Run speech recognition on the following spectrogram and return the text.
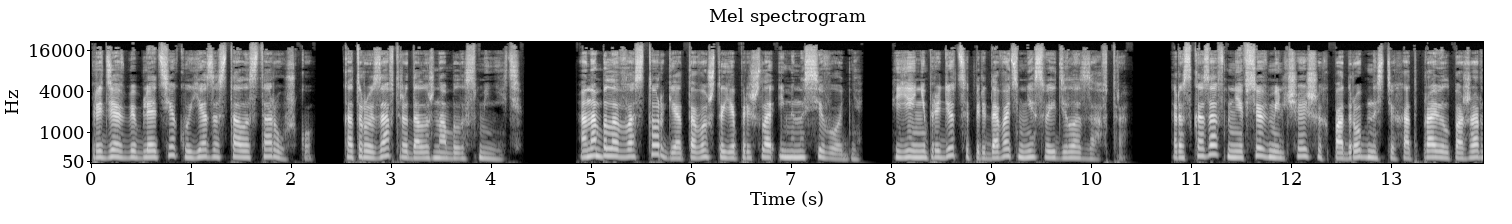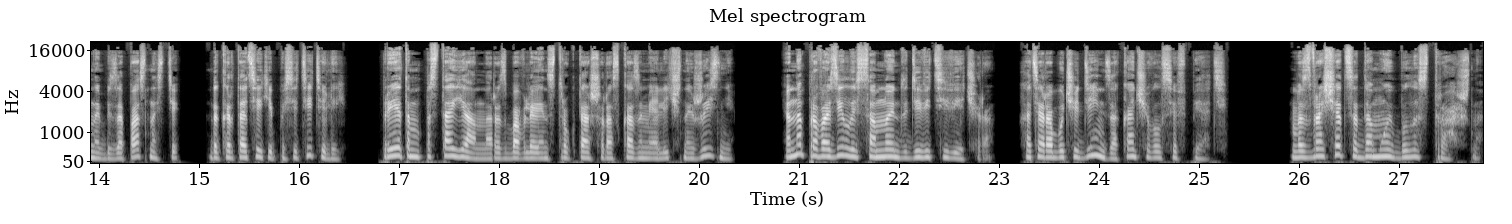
Придя в библиотеку, я застала старушку, которую завтра должна была сменить. Она была в восторге от того, что я пришла именно сегодня, ей не придется передавать мне свои дела завтра. Рассказав мне все в мельчайших подробностях от правил пожарной безопасности до картотеки посетителей, при этом постоянно разбавляя инструктаж рассказами о личной жизни, она провозилась со мной до девяти вечера, хотя рабочий день заканчивался в пять. Возвращаться домой было страшно.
